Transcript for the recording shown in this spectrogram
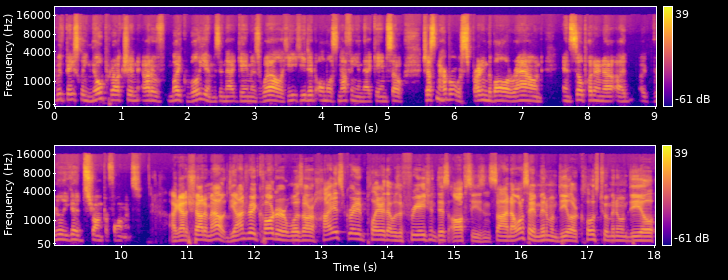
with basically no production out of Mike Williams in that game as well. He, he did almost nothing in that game. So Justin Herbert was spreading the ball around and still put in a, a, a really good, strong performance. I got to shout him out. DeAndre Carter was our highest graded player that was a free agent this offseason. Signed, I want to say a minimum deal or close to a minimum deal.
